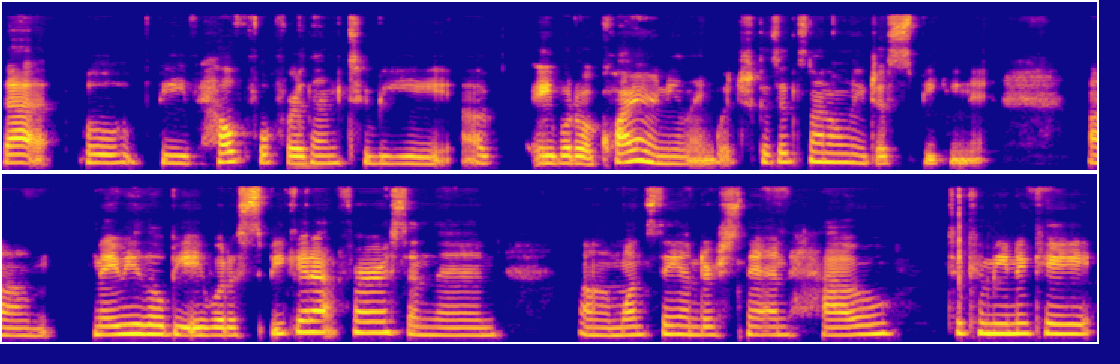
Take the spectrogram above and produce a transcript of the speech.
That will be helpful for them to be uh, able to acquire a new language because it's not only just speaking it. Um, maybe they'll be able to speak it at first, and then um, once they understand how to communicate,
